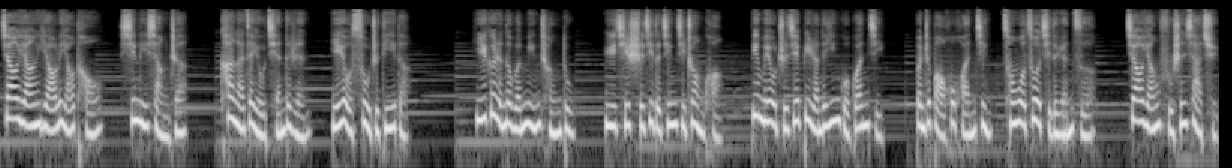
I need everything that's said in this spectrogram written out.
骄阳摇了摇头，心里想着：看来再有钱的人也有素质低的。一个人的文明程度与其实际的经济状况，并没有直接必然的因果关系。本着保护环境、从我做起的原则，骄阳俯身下去，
